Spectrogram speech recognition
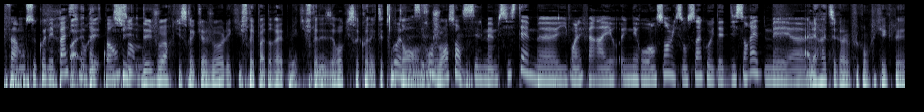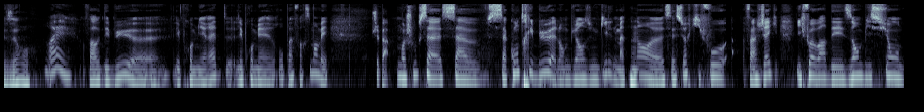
enfin, on se connaît pas Ouais, si on des, raid pas si, ensemble. des joueurs qui seraient casual et qui feraient pas de raid, mais qui feraient des zéros, qui seraient connectés tout Ouais, le temps, vont le- jouer ensemble. C'est le même système. Euh, ils vont aller faire un, héros- une héros ensemble. Ils sont 5 au lieu d'être 10 en raid. Mais euh, Ah, les raids, c'est quand même plus compliqué que les zéros. ouais, enfin au début, euh, les premiers raids, les premiers héros pas forcément, mais je sais pas. Moi, je trouve que ça, ça, ça contribue à l'ambiance d'une guilde. Maintenant, euh, c'est sûr qu'il faut, enfin, je dirais qu'il faut avoir des ambitions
